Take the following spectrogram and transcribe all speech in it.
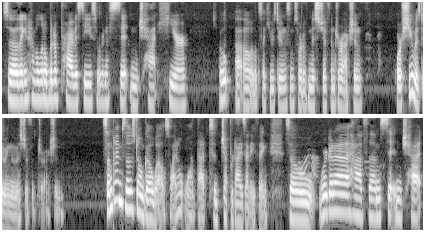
so they can have a little bit of privacy. So we're going to sit and chat here. Oh, uh oh, it looks like he was doing some sort of mischief interaction. Or she was doing the mischief interaction. Sometimes those don't go well, so I don't want that to jeopardize anything. So we're gonna have them sit and chat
